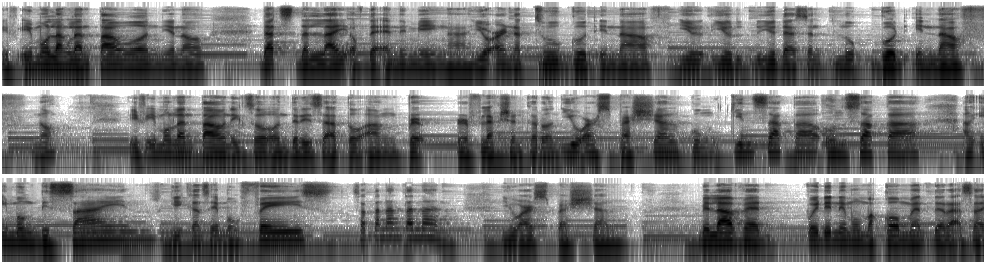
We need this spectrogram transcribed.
If imo lang lantawon, you know, that's the lie of the enemy nga. You are not too good enough. You you you doesn't look good enough no? If imong lang taon igsoon diri sa ato ang reflection karon you are special. Kung kinsa ka unsa ka ang imong design gikan sa imong face sa tanan-tanan you are special. Beloved pwede nimo ma-comment dira sa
